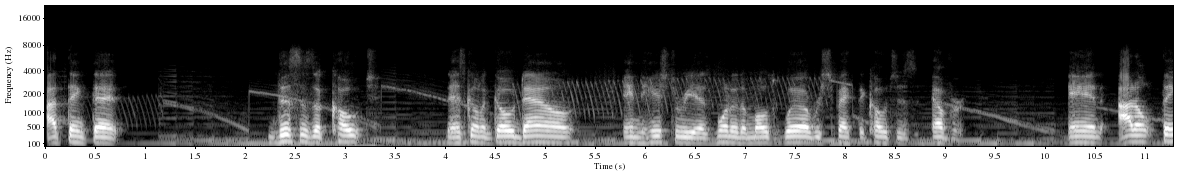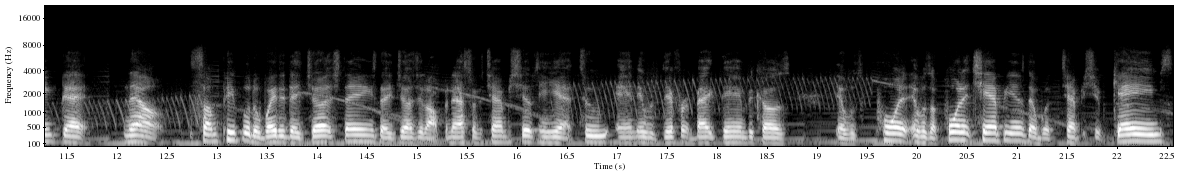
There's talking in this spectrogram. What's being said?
I think that this is a coach that's going to go down in history as one of the most well respected coaches ever. And I don't think that now some people the way that they judge things, they judge it off of national championships. He had two, and it was different back then because it was point it was appointed champions, there was championship games,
